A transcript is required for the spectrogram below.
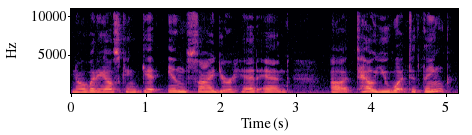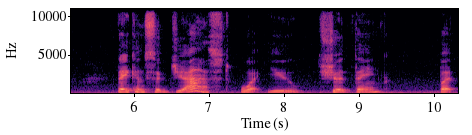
Nobody else can get inside your head and uh, tell you what to think. They can suggest what you should think, but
